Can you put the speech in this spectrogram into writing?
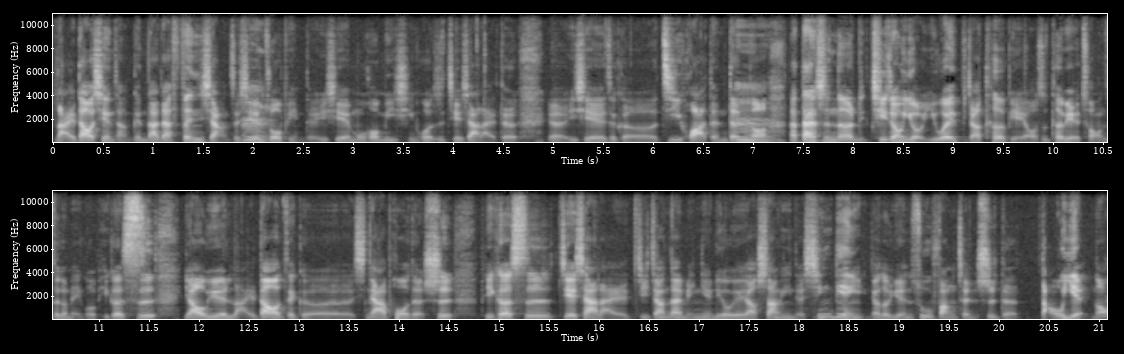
来到现场跟大家分享这些作品的一些幕后秘辛，或者是接下来的呃一些这个计划等等哦。那但是呢，其中有一位比较特别哦，是特别从这个美国皮克斯邀约来到这个新加坡的是皮克斯接下来即将在明年六月要上映的新电影，叫做《元素方程式》的。导演哦，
